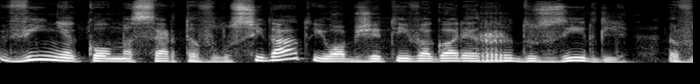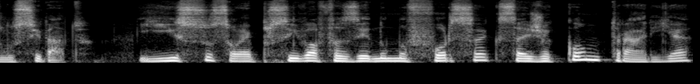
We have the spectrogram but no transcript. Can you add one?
vinha com uma certa velocidade e o objetivo agora é reduzir-lhe a velocidade. E isso só é possível fazer numa força que seja contrária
